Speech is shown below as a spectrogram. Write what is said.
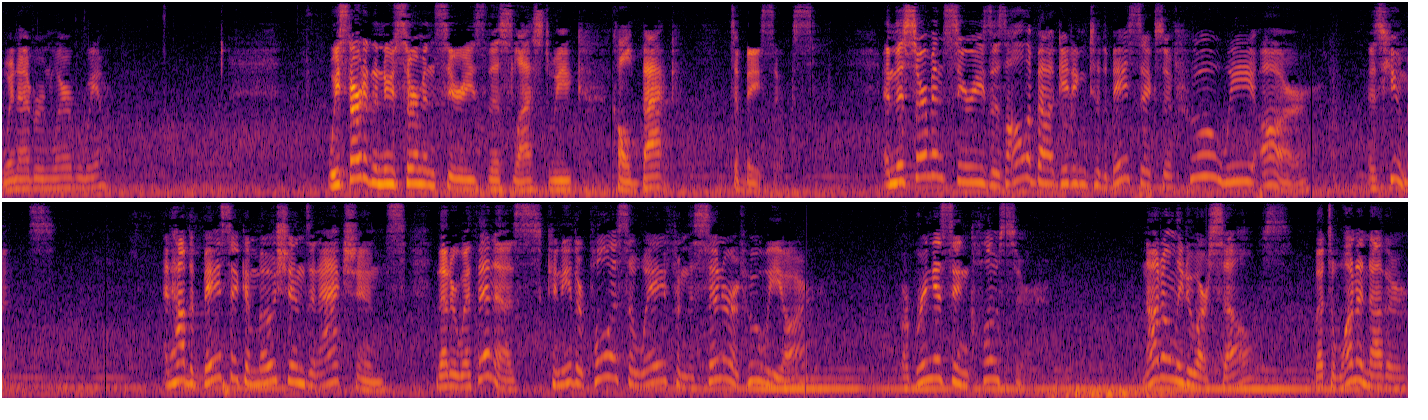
whenever and wherever we are. We started a new sermon series this last week called Back to Basics. And this sermon series is all about getting to the basics of who we are as humans and how the basic emotions and actions that are within us can either pull us away from the center of who we are or bring us in closer, not only to ourselves, but to one another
